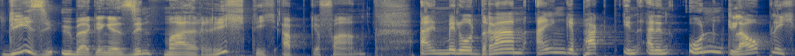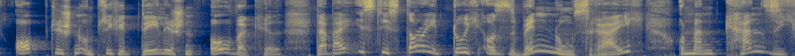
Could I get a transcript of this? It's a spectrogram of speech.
Diese Übergänge sind mal richtig abgefahren. Ein Melodram eingepackt in einen unglaublich optischen und psychedelischen Overkill. Dabei ist die Story durchaus wendungsreich und man kann sich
